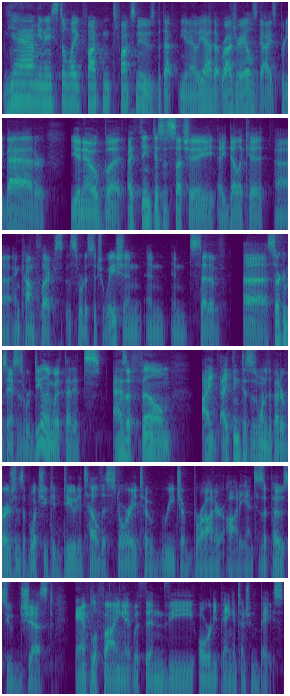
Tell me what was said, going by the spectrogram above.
"Yeah, I mean, I still like Fox, Fox News, but that, you know, yeah, that Roger Ailes guy is pretty bad," or you know. But I think this is such a a delicate uh, and complex sort of situation and and set of uh, circumstances we're dealing with that it's as a film. I, I think this is one of the better versions of what you could do to tell this story to reach a broader audience as opposed to just amplifying it within the already paying attention base.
